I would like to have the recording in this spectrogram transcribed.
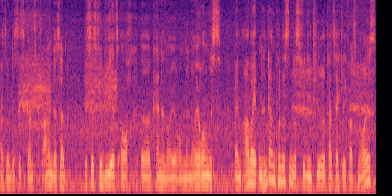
Also das ist ganz klar und deshalb ist es für die jetzt auch äh, keine Neuerung. Eine Neuerung ist beim Arbeiten hinter den Kulissen, das ist für die Tiere tatsächlich was Neues.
